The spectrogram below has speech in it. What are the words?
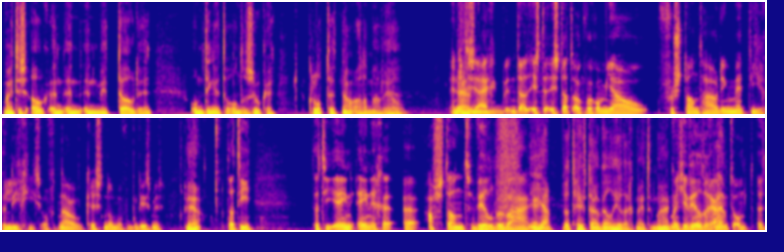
Maar het is ook een, een, een methode om dingen te onderzoeken. Klopt het nou allemaal wel? En dat is En- eigenlijk, dat, is, is dat ook waarom jouw verstandhouding met die religies... of het nou christendom of boeddhisme is... Ja. dat die, dat die een, enige eh, afstand wil bewaren? ja, dat heeft daar wel heel erg mee te maken. Want je wil de ruimte om het,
